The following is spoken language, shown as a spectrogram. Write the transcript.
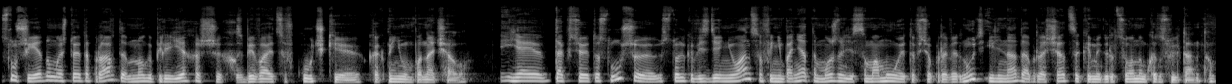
Слушай, я думаю, что это правда. Много переехавших сбивается в кучки, как минимум поначалу. Я так все это слушаю, столько везде нюансов, и непонятно, можно ли самому это все провернуть, или надо обращаться к иммиграционным консультантам.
